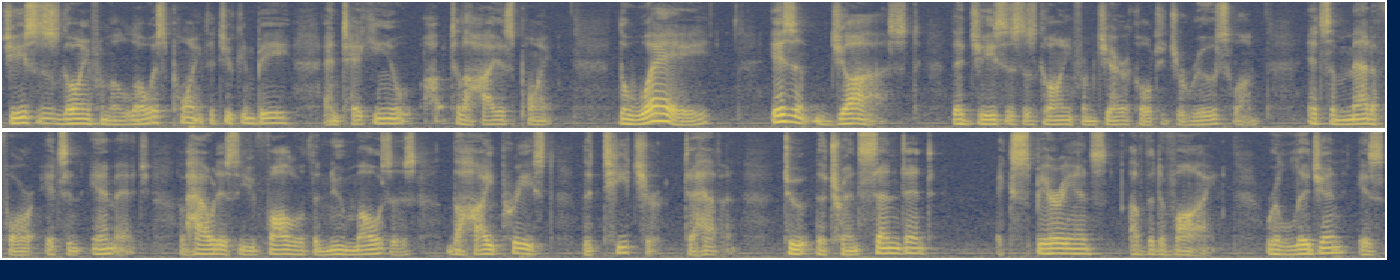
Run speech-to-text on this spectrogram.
Jesus is going from the lowest point that you can be and taking you to the highest point. The way isn't just that Jesus is going from Jericho to Jerusalem. It's a metaphor, it's an image of how it is that you follow the new Moses, the high priest, the teacher to heaven, to the transcendent experience of the divine. Religion is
